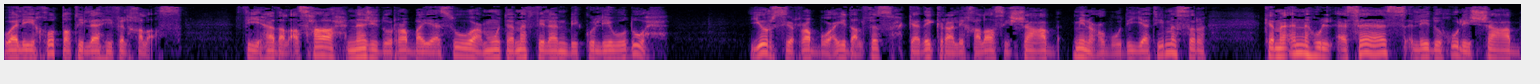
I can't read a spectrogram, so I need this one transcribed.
ولخطه الله في الخلاص. في هذا الأصحاح نجد الرب يسوع متمثلا بكل وضوح. يرسي الرب عيد الفصح كذكرى لخلاص الشعب من عبودية مصر كما أنه الأساس لدخول الشعب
